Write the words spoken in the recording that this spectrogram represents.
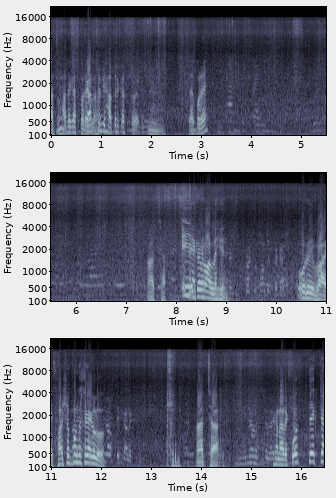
আচ্ছা হাতে কাজ করে হ্যাঁ? কারচুপি হাতের কাজ করা হুম। তারপরে? আচ্ছা। এই একটা মাল দেখেন ওরে ভাই ছয়শো পঞ্চাশ টাকা এগুলো? আচ্ছা। দেখেন আরেকটা। প্রত্যেকটা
